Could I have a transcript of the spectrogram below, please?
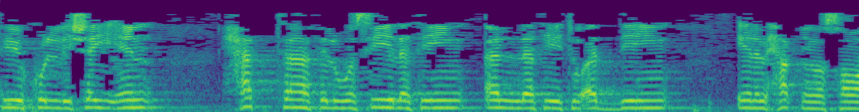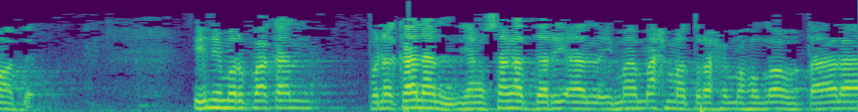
في كل شيء حتى في الوسيلة التي تؤدي إلى الحق والصواب Ini merupakan penekanan yang sangat dari Al Imam Ahmad rahimahullah taala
